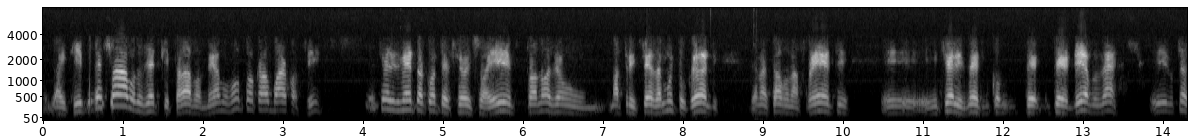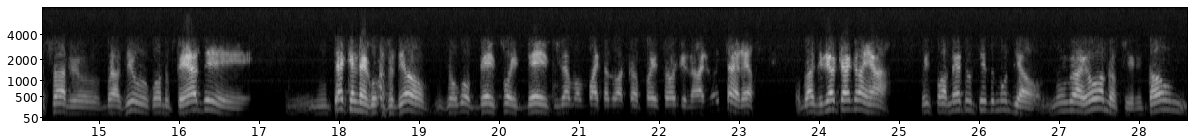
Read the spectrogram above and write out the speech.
da equipe. Deixava do jeito que estava mesmo. Vamos tocar o barco assim. Infelizmente aconteceu isso aí. Para nós é um- uma tristeza muito grande, porque nós estávamos na frente e infelizmente per- perdemos, né? E você sabe, o Brasil quando perde, não tem aquele negócio de ó, jogou bem, foi bem, fizemos uma baita de uma campanha extraordinária. Não interessa. O brasileiro quer ganhar, principalmente um título mundial. Não ganhou, meu filho, então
